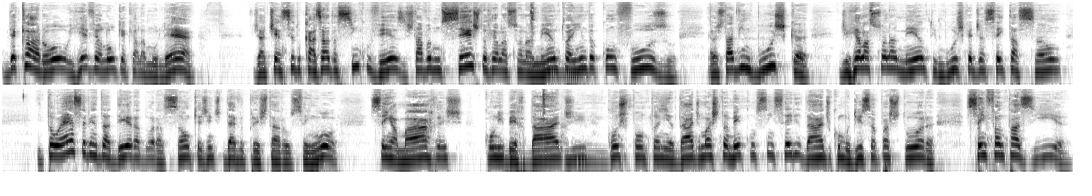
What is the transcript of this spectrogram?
declarou e revelou que aquela mulher já tinha sido casada cinco vezes, estava num sexto relacionamento ainda confuso. Ela estava em busca de relacionamento, em busca de aceitação. Então, essa é a verdadeira adoração que a gente deve prestar ao Senhor, sem amarras, com liberdade, Amém. com espontaneidade, mas também com sinceridade, como disse a pastora, sem fantasia,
